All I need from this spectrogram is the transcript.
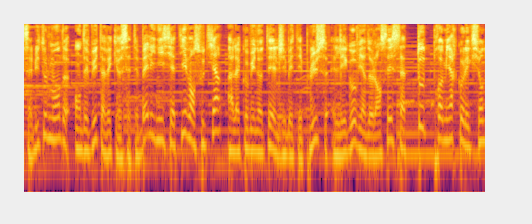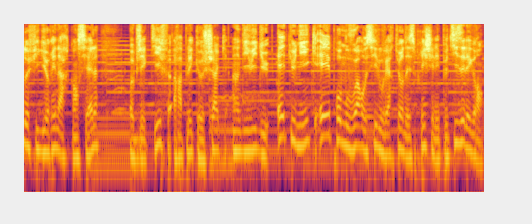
Salut tout le monde, on débute avec cette belle initiative en soutien à la communauté LGBT+. Lego vient de lancer sa toute première collection de figurines arc-en-ciel. Objectif, rappeler que chaque individu est unique et promouvoir aussi l'ouverture d'esprit chez les petits et les grands.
